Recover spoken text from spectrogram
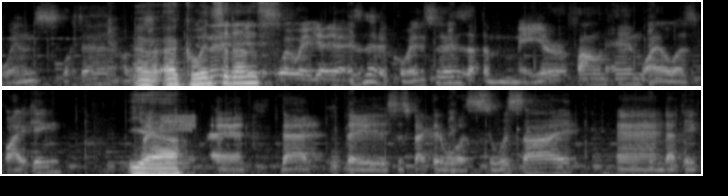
coincidence? A, a coincidence? it- wait, wait, yeah, yeah. Isn't it a coincidence that the mayor found him while he was biking? I Yeah. mean, and that they suspected it was suicide, and that they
